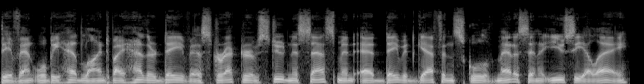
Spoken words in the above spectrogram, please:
The event will be headlined by Heather Davis, Director of Student Assessment at David Geffen School of Medicine at UCLA.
